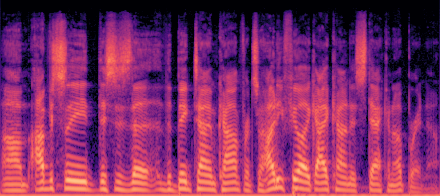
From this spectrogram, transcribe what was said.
Um, obviously, this is the the big time conference. So, how do you feel like Icon is stacking up right now?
